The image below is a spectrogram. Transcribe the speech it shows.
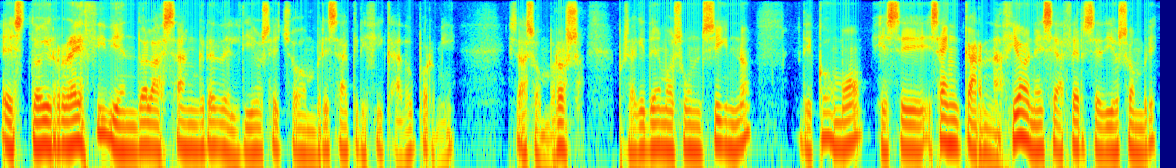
Estoy recibiendo la sangre del Dios hecho hombre sacrificado por mí. Es asombroso. Pues aquí tenemos un signo de cómo ese, esa encarnación, ese hacerse Dios hombre,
